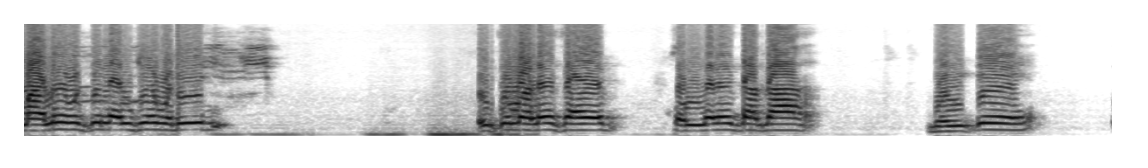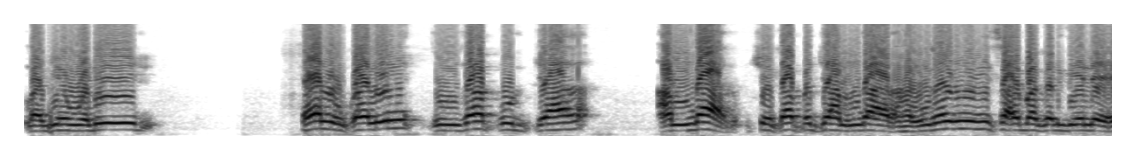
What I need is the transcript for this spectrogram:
माने वकिलांचे वडील इतू माने साहेब सुंदरे दादा भोईटे माझे वडील ह्या लोकांनी तुळजापूरच्या आमदार शेकापचे आमदार हंगरगिरी साहेबाकडे गेले.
